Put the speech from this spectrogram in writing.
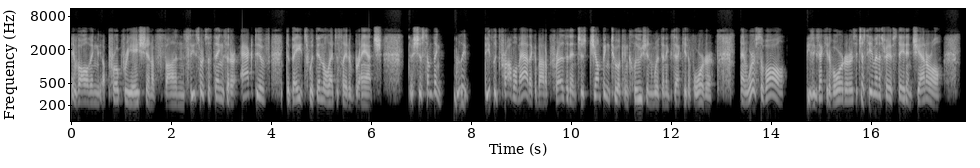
involving appropriation of funds, these sorts of things that are active debates within the legislative branch. There's just something really deeply problematic about a president just jumping to a conclusion with an executive order. And worst of all, these executive orders, just the administrative state in general,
